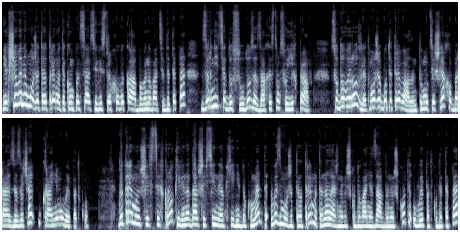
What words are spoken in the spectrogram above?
Якщо ви не можете отримати компенсацію від страховика або винуватця ДТП, зверніться до суду за захистом своїх прав. Судовий розгляд може бути тривалим, тому цей шлях обирають зазвичай у крайньому випадку. Дотримуючись цих кроків і надавши всі необхідні документи, ви зможете отримати належне відшкодування завданої шкоди у випадку ДТП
